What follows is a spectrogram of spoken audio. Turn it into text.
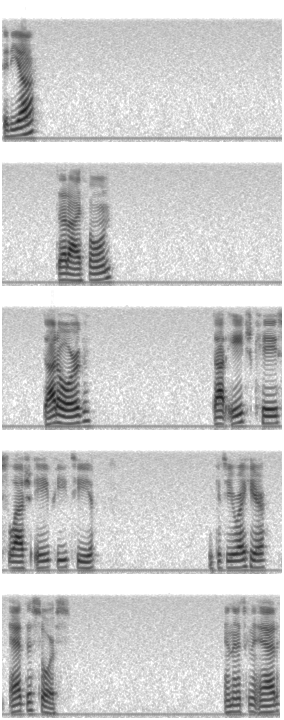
Cydia dot iPhone dot org dot hk slash apt you can see right here. Add the source. And then it's going to add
